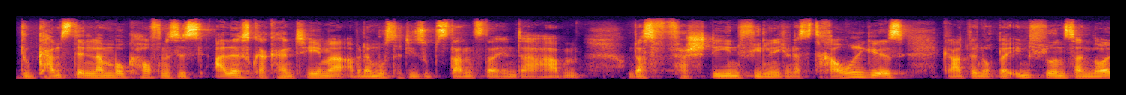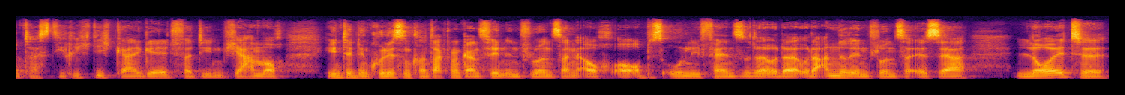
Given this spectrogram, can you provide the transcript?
Du kannst den Lambo kaufen, das ist alles gar kein Thema, aber da musst du halt die Substanz dahinter haben. Und das verstehen viele nicht. Und das Traurige ist, gerade wenn du auch bei Influencern Leute hast, die richtig geil Geld verdienen. Wir haben auch hinter den Kulissen Kontakt mit ganz vielen Influencern, auch ob es OnlyFans oder, oder, oder andere Influencer ist. Ja. Leute,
